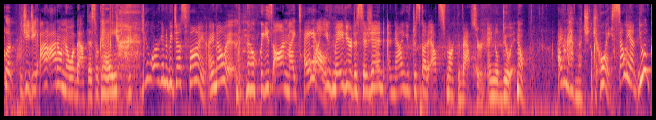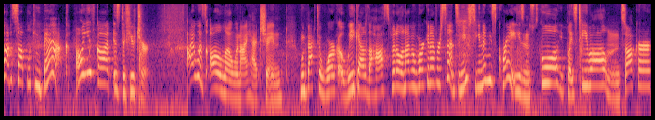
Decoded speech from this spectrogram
Look, Gigi, I, I don't know about this, okay? You are gonna be just fine. I know it. No, he's on my tail. You've made your decision, and now you've just got to outsmart the bastard, and you'll do it. No, I don't have much choice. Kellyanne, you have got to stop looking back. All you've got is the future. I was all alone when I had Shane. Went back to work a week out of the hospital, and I've been working ever since. And you've seen him, he's great. He's in school, he plays t ball and soccer.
